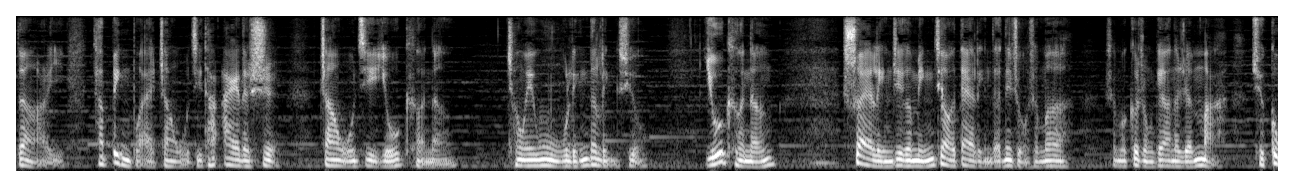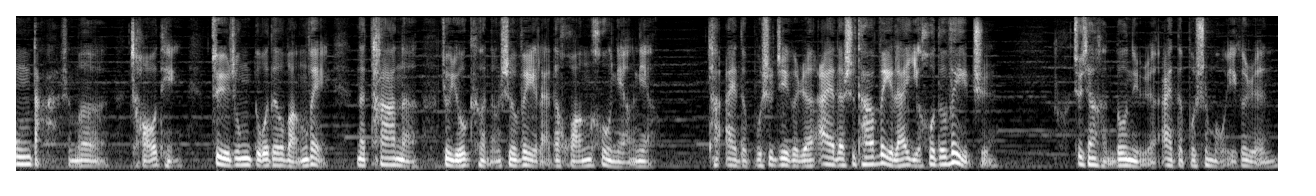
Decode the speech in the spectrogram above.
段而已。他并不爱张无忌，他爱的是张无忌有可能成为武林的领袖，有可能率领这个明教带领的那种什么。什么各种各样的人马去攻打什么朝廷，最终夺得王位，那他呢就有可能是未来的皇后娘娘。他爱的不是这个人，爱的是他未来以后的位置。就像很多女人爱的不是某一个人，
